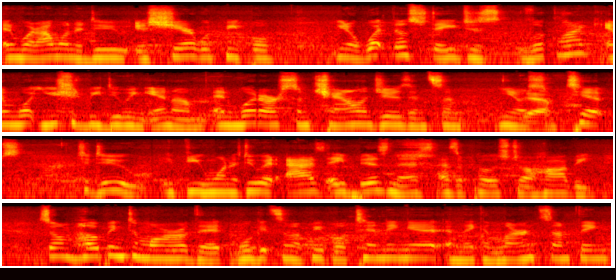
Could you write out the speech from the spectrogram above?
and what I want to do is share with people you know what those stages look like and what you should be doing in them and what are some challenges and some you know Yeah. some tips to do if you want to do it as a business as opposed to a hobby so I'm hoping tomorrow that we'll get some of people attending it and they can learn something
